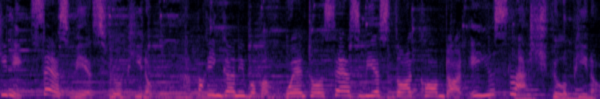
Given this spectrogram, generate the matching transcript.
nakikinig sa SBS Filipino. Pakinggan niyo pang kwento sa sbs.com.au slash Filipino.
